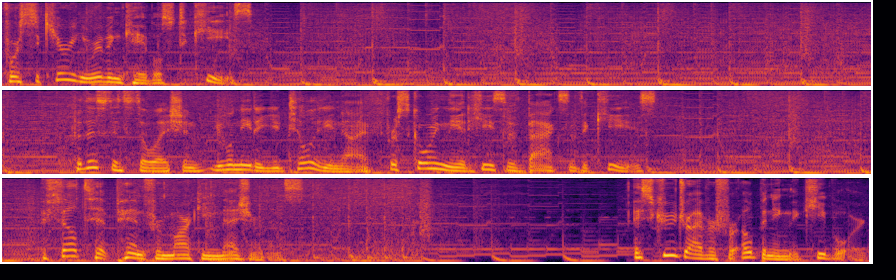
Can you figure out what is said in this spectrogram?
for securing ribbon cables to keys. For this installation, you will need a utility knife for scoring the adhesive backs of the keys, a felt tip pen for marking measurements, a screwdriver for opening the keyboard,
